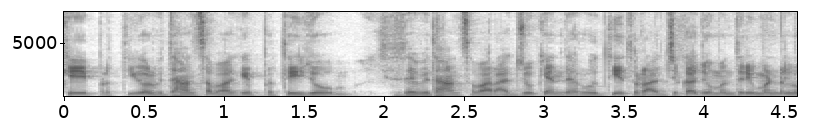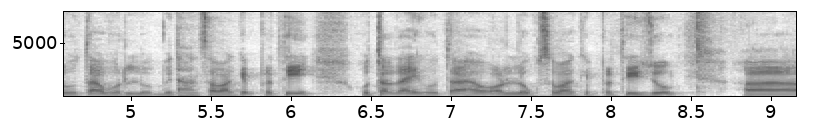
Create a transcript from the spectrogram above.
के प्रति और विधानसभा के प्रति जो जैसे विधानसभा राज्यों के अंदर होती है तो राज्य का जो मंत्रिमंडल होता है वो विधानसभा के प्रति उत्तरदायी होता है और लोकसभा के प्रति जो आ,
